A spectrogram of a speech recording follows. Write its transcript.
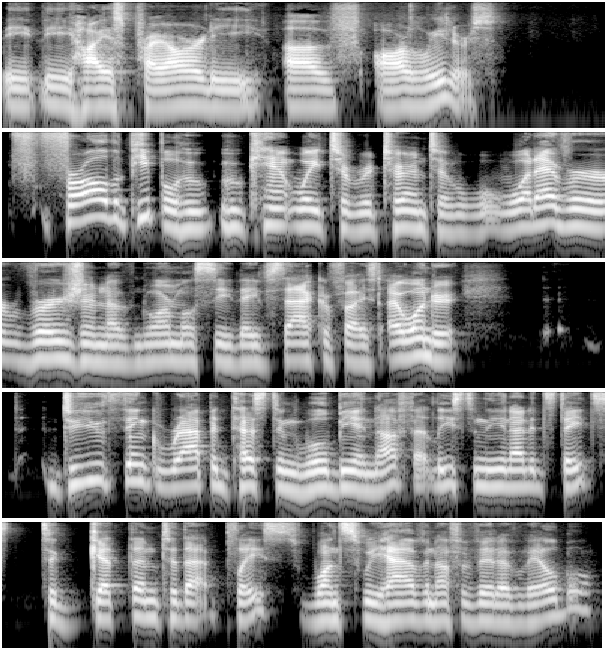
the, the highest priority of our leaders for all the people who who can't wait to return to whatever version of normalcy they've sacrificed i wonder do you think rapid testing will be enough at least in the united states to get them to that place once we have enough of it available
